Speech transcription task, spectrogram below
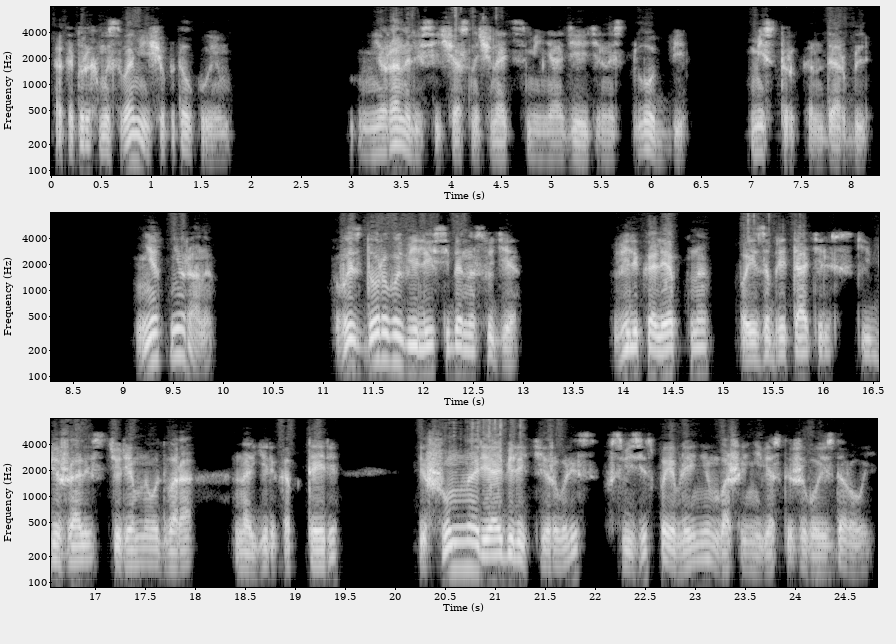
о которых мы с вами еще потолкуем. Не рано ли сейчас начинать с меня деятельность лобби, мистер Кандербль? Нет, не рано. Вы здорово вели себя на суде. Великолепно, по изобретательски бежали с тюремного двора, на геликоптере и шумно реабилитировались в связи с появлением вашей невесты живой и здоровой,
